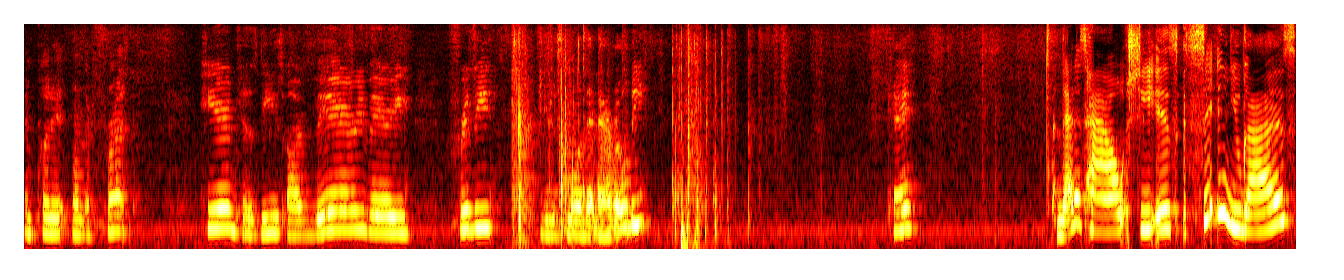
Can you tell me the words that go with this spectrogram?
and put it on the front here because these are very, very frizzy. Give me some more of that Nairobi. Okay. That is how she is sitting, you guys.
